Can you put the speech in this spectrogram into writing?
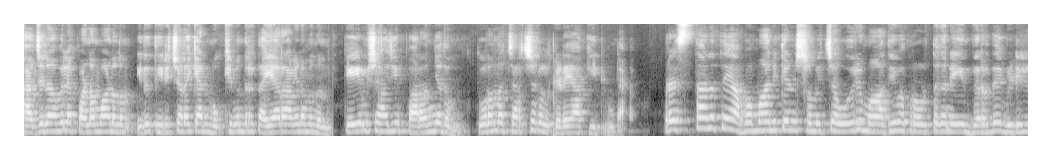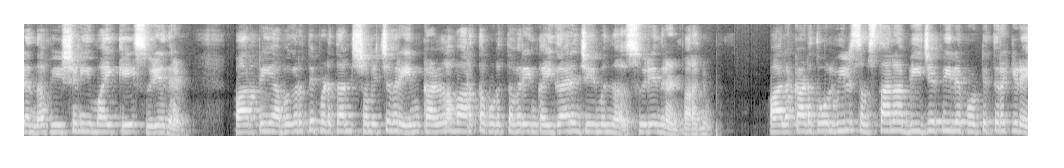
ഖജനാവിലെ പണമാണെന്നും ഇത് തിരിച്ചടയ്ക്കാൻ മുഖ്യമന്ത്രി തയ്യാറാകണമെന്നും കെ എം ഷാജി പറഞ്ഞതും തുറന്ന ചർച്ചകൾക്കിടയാക്കിയിട്ടുണ്ട്. പ്രസ്ഥാനത്തെ അപമാനിക്കാൻ ശ്രമിച്ച ഒരു മാധ്യമ പ്രവർത്തകനെയും വെറുതെ വിടില്ലെന്ന ഭീഷണിയുമായി കെ സുരേന്ദ്രൻ. പാർട്ടിയെ അപകീർത്തിപ്പെടുത്താൻ ശ്രമിച്ചവരെയും കള്ളവാർത്ത കൊടുത്തവരെയും കൈകാര്യം ചെയ്യുമെന്ന് സുരേന്ദ്രൻ പറഞ്ഞു. പാലക്കാട് തോൽവിയിൽ സംസ്ഥാന ബി ജെ പിയിലെ പൊട്ടിത്തിറക്കിടെ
